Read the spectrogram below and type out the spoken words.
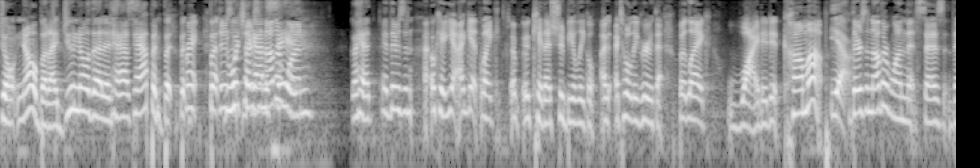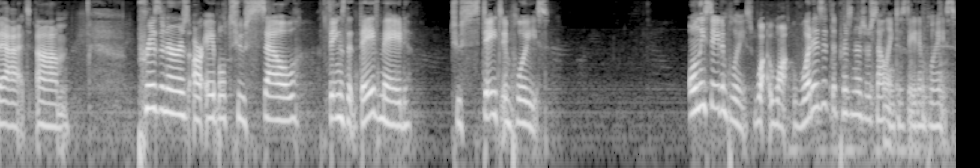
Don't know, but I do know that it has happened. But but Right. but There's a- which I got another say, one. Go ahead. there's an okay. Yeah, I get like uh, okay, that should be illegal. I, I totally agree with that. But like, why did it come up? Yeah. There's another one that says that um, prisoners are able to sell things that they've made to state employees. Only state employees. What, what, what is it that prisoners are selling to state employees?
